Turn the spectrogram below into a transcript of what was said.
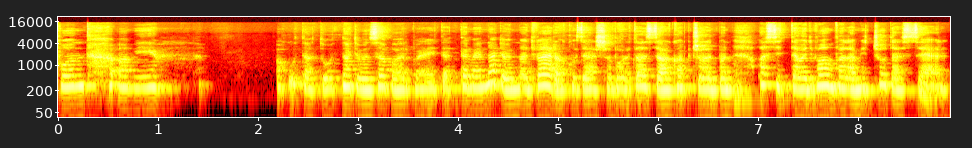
pont, ami a kutatót nagyon zavarba ejtette, mert nagyon nagy várakozása volt azzal kapcsolatban. Azt hitte, hogy van valami csodaszer,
